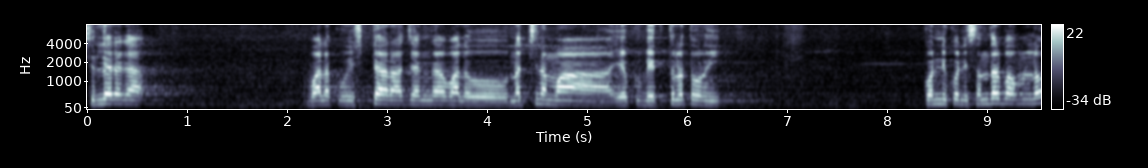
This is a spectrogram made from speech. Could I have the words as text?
చిల్లరగా వాళ్ళకు ఇష్టారాజ్యంగా వాళ్ళు నచ్చిన మా యొక్క వ్యక్తులతో కొన్ని కొన్ని సందర్భంలో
